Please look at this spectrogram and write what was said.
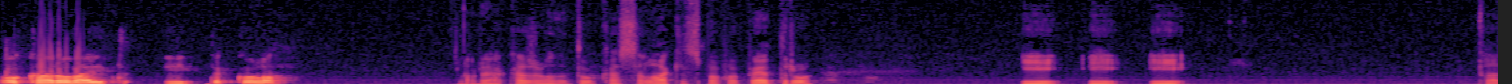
Okaro Vajt i De Colo. Dobro, ja kažem onda tu Kaselakis, Papa Petru i, i, i pa,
